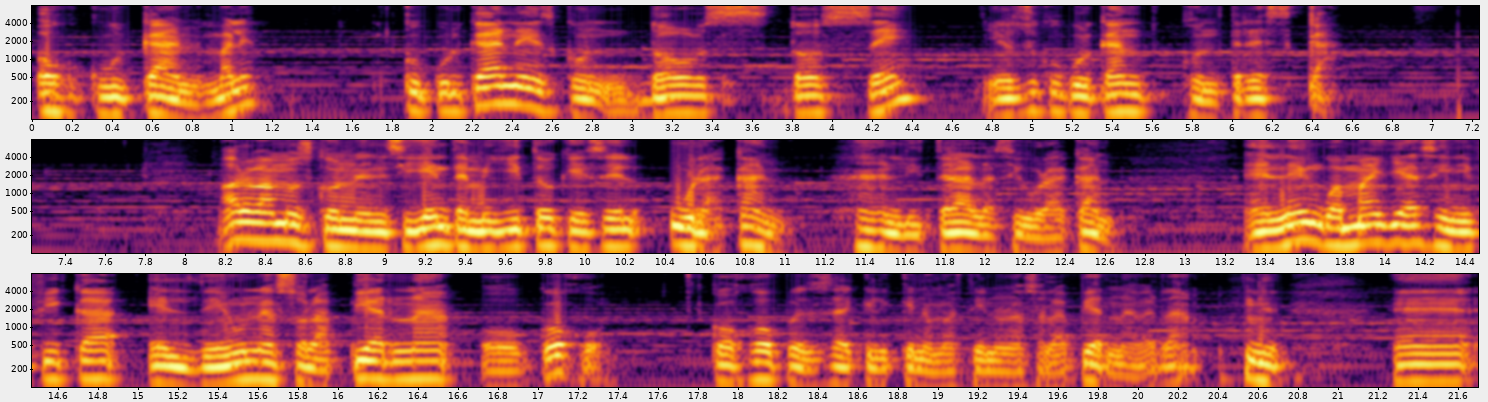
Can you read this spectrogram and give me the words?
o Cuculcán, ¿vale? Cuculcán es con 2, c y otro Cuculcán con 3K. Ahora vamos con el siguiente amiguito que es el huracán. Literal así, huracán. En lengua maya significa el de una sola pierna o cojo. Cojo pues es aquel que nomás tiene una sola pierna, ¿verdad? Eh,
